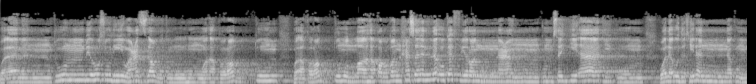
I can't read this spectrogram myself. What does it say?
وآمنتم برسلي وعزرتموهم وأقرضتم, وأقرضتم الله قرضا حسنا لأكفرن عنكم سيئاتكم ولأدخلنكم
